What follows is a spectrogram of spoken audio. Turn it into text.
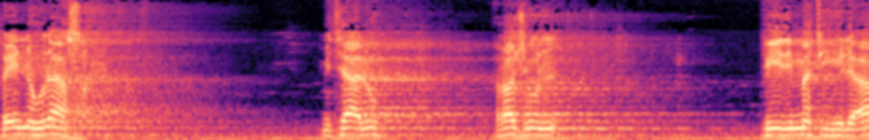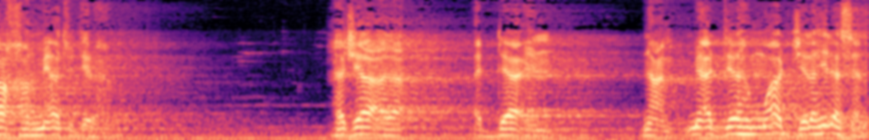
فإنه لا يصح. مثاله رجل في ذمته لآخر مئة درهم. فجاء الدائن نعم مئة درهم مؤجلة إلى سنة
